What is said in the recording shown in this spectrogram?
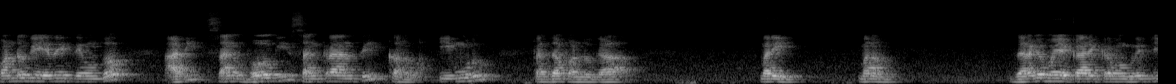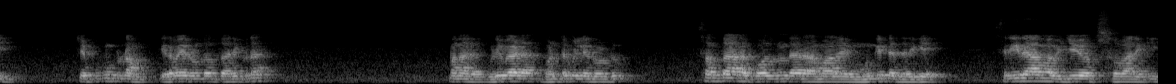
పండుగ ఏదైతే ఉందో అది సం భోగి సంక్రాంతి కనుమ. ఈ మూడు పెద్ద పండుగ. మరి మనం జరగబోయే కార్యక్రమం గురించి చెప్పుకుంటున్నాం. ఇరవై రెండవ తారీఖున మన గుడివాడ బంటమిల్లి రోడ్డు సంతాన కోదండ రామాలయం ముంగిట జరిగే శ్రీరామ విజయోత్సవానికి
